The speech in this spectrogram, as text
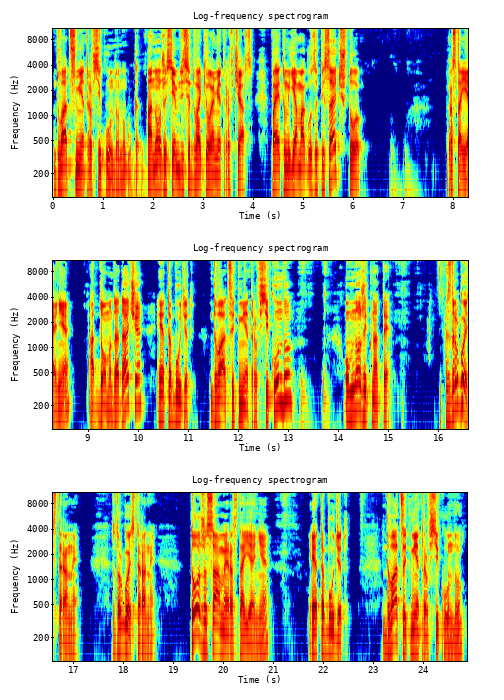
20 метров в секунду. Ну, оно же 72 километра в час. Поэтому я могу записать, что расстояние от дома до дачи, это будет 20 метров в секунду умножить на t. С другой стороны, с другой стороны, то же самое расстояние, это будет 20 метров в секунду,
